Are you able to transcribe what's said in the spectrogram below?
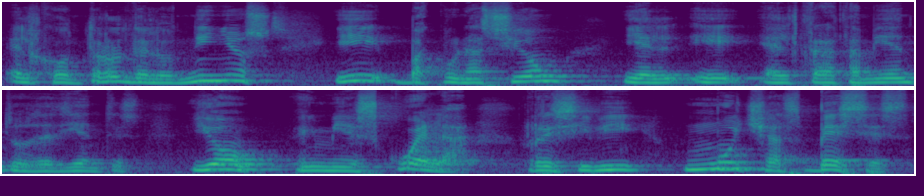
el control de los niños y vacunación y el, y el, tratamiento de dientes. Yo en mi escuela recibí muchas veces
